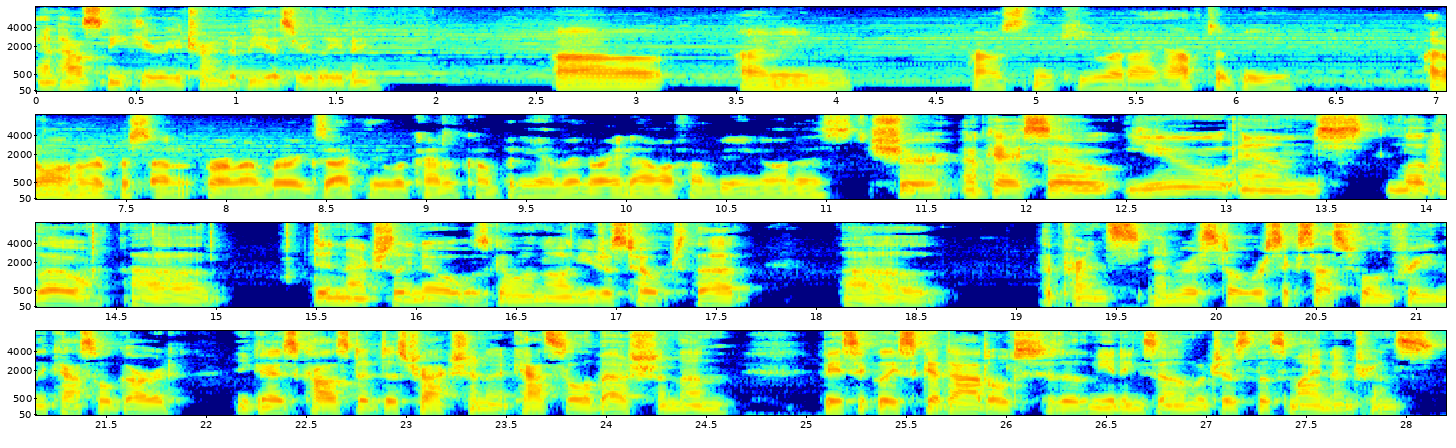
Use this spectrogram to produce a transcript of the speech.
And how sneaky are you trying to be as you're leaving? Uh, I mean, how sneaky would I have to be? I don't 100% remember exactly what kind of company I'm in right now, if I'm being honest. Sure. Okay, so you and Ludlow uh, didn't actually know what was going on. You just hoped that uh, the prince and Ristel were successful in freeing the castle guard. You guys caused a distraction at Castle Abesh and then basically skedaddled to the meeting zone, which is this mine entrance,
